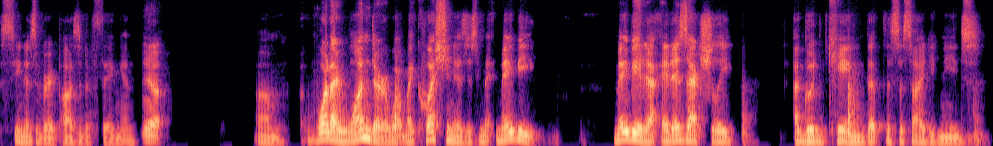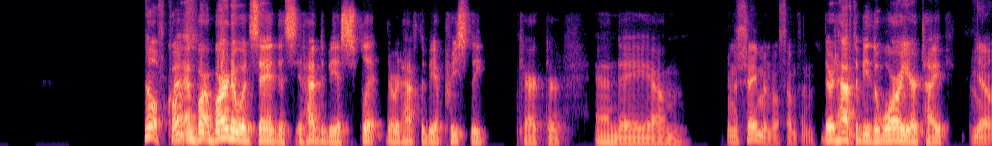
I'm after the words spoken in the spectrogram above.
seen as a very positive thing. And yeah um, what I wonder, what my question is, is maybe maybe it, it is actually a good king that the society needs. no of course And Bar- Bardo would say this it had to be a split. There would have to be a priestly character and a um, in a shaman or something there would have to be the warrior type yeah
